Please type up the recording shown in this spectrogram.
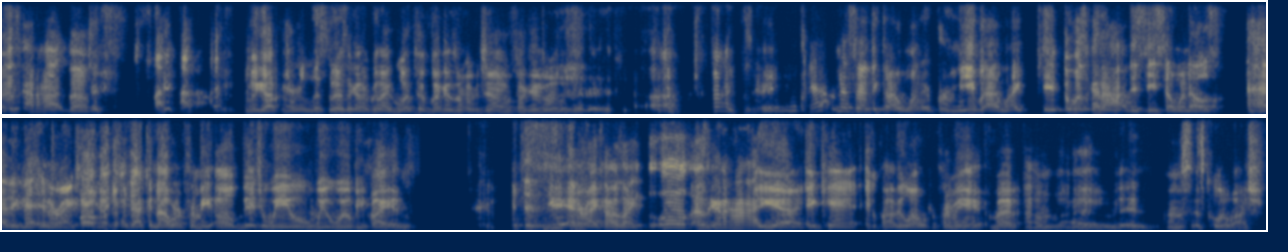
It's kind of hot though. Oh my god, our listeners are gonna be like, "What the fuck is wrong with John?" Fucking. I don't necessarily think that I want it for me, but I like it. It was kind of hot to see someone else having that interaction. Oh god, that could not work for me. Oh, bitch, we we will be fighting. To see the interaction, I was like, oh, that's kind of hot. Yeah, it can't. It probably won't work for me, but um, uh, it, it's, it's cool to watch.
